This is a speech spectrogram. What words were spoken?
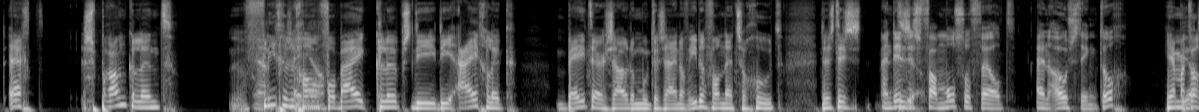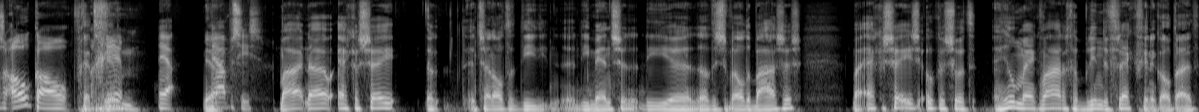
echt sprankelend vliegen ze gewoon voorbij clubs die, die eigenlijk beter zouden moeten zijn. Of in ieder geval net zo goed. Dus het is... En dit het is van Mosselveld en Oosting, toch? Ja, maar het was ook al Fred grim. Ja, Ja. ja. precies. Maar nou, RKC, het zijn altijd die, die mensen, die, eh, dat is wel de basis. Maar RKC is ook een soort heel merkwaardige blinde vlek, vind ik altijd.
